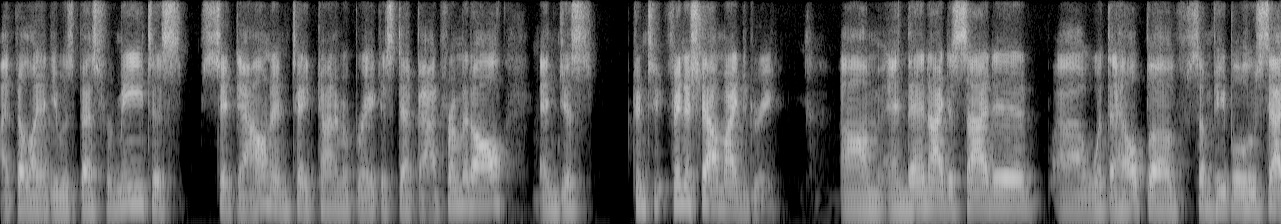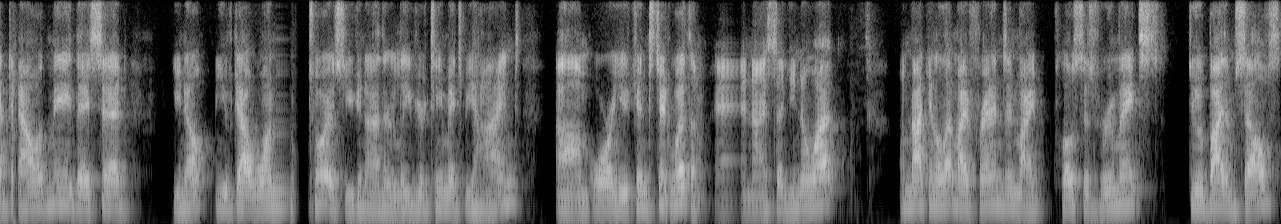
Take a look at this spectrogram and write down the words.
I felt like it was best for me to sit down and take kind of a break, a step back from it all, and just continue, finish out my degree. Um, and then I decided, uh, with the help of some people who sat down with me, they said, you know, you've got one choice. You can either leave your teammates behind um, or you can stick with them. And I said, you know what? I'm not going to let my friends and my closest roommates do it by themselves.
